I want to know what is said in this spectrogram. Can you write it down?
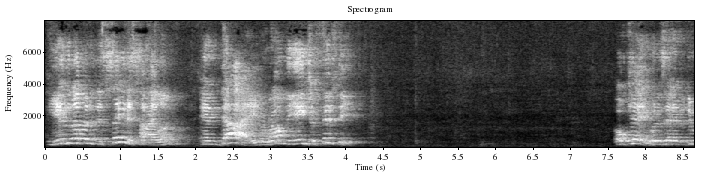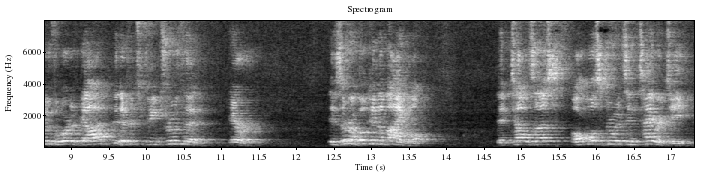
He ended up in an insane asylum and died around the age of 50. Okay, what does that have to do with the Word of God? The difference between truth and error. Is there a book in the Bible that tells us almost through its entirety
